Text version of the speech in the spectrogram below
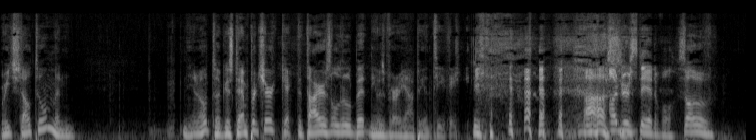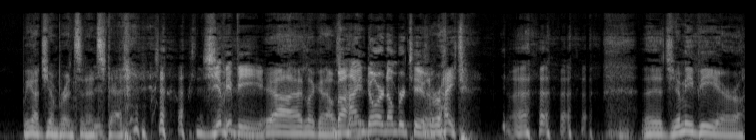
reached out to him and, you know, took his temperature, kicked the tires a little bit, and he was very happy on TV. Uh, Understandable. So We got Jim Brinson instead. Jimmy B. yeah, I look at that. was Behind great. door number two. Right. the Jimmy B era.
